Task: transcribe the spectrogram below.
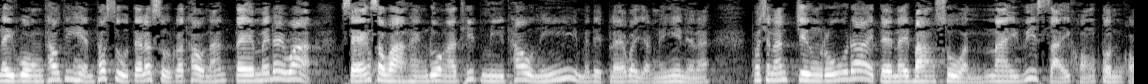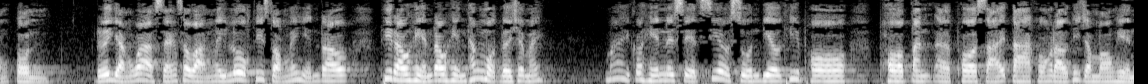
ในวงเท่าที่เห็นพระสูตรแต่ละสูตรก็เท่านั้น แต่ไม่ได้ว่าแสงสว่างแห่งดวงอาทิตย์มีเท่านี้ไม่ได้แปลว่าอย่างนี้เนี่ยนะเพราะฉะนั้นจึงรู้ได้แต่ในบางส่วนในวิสัยของตนของตน หรืออย่างว่าแสงสว่างในโลกที่ส่องให้เห็นเรา ที่เราเห็นเราเห็นทั้งหมดเลยใช่ไหมไม่ก็เห็นในเศษเสี้ยวส่วนเดียวที่พอพอปันอพอสายตาของเราที่จะมองเห็น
